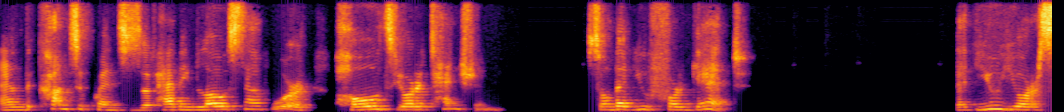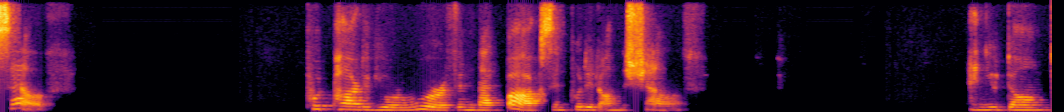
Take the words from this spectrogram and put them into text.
And the consequences of having low self worth holds your attention so that you forget that you yourself put part of your worth in that box and put it on the shelf. And you don't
